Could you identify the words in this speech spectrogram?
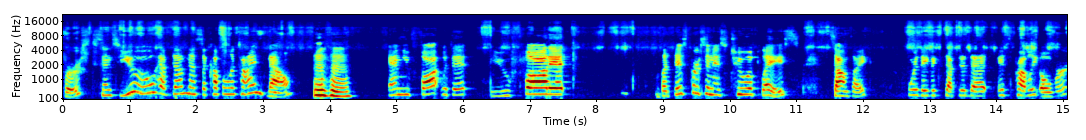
first, since you have done this a couple of times now, Mm-hmm. and you fought with it. You fought it. But this person is to a place, sounds like, where they've accepted that it's probably over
